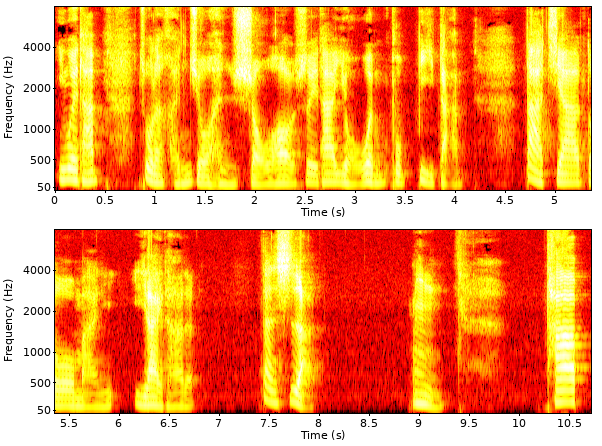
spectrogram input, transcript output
因为他做了很久很熟哦，所以他有问不必答。大家都蛮依赖他的。但是啊，嗯，他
